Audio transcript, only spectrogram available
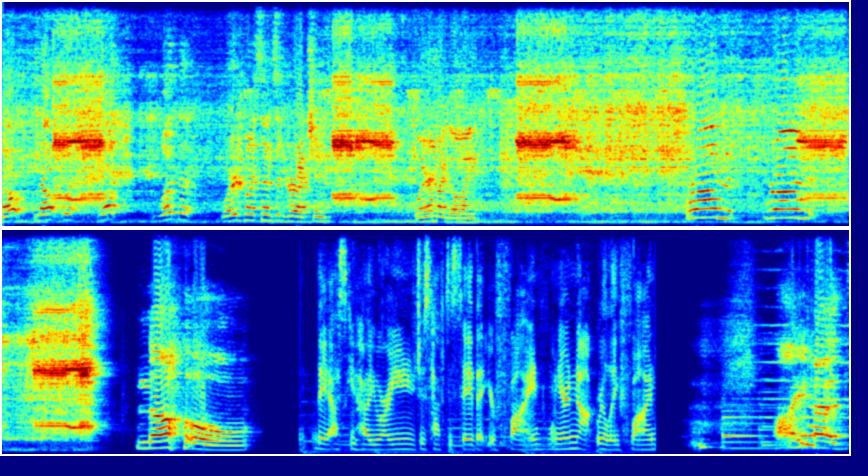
No, no, what, what, what the? Where's my sense of direction? Where am I going? Run! Run! No! They ask you how you are, and you just have to say that you're fine when you're not really fine. I had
